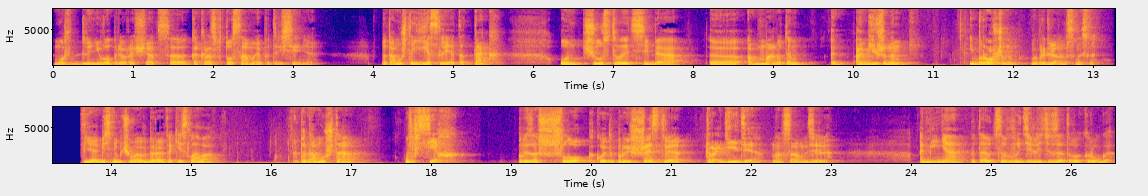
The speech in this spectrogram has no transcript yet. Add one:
может для него превращаться как раз в то самое потрясение. Потому что если это так, он чувствует себя э, обманутым, обиженным и брошенным в определенном смысле. Я объясню, почему я выбираю такие слова. Потому что у всех произошло какое-то происшествие, трагедия на самом деле. А меня пытаются выделить из этого круга.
